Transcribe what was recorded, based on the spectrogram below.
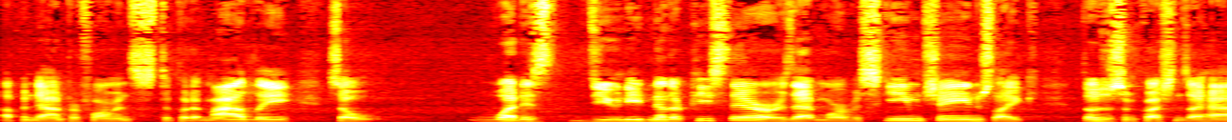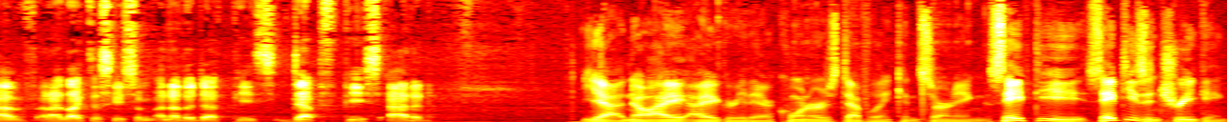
up and down performance to put it mildly. So, what is? Do you need another piece there, or is that more of a scheme change? Like those are some questions I have, and I'd like to see some another depth piece depth piece added. Yeah, no, I, I agree there. Corner is definitely concerning. Safety safety is intriguing.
